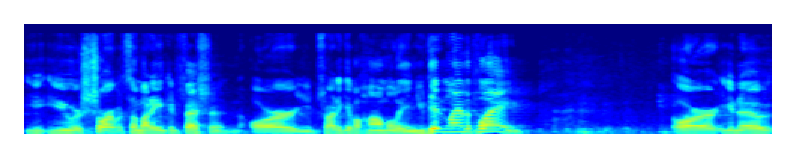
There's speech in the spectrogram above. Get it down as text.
you you are short with somebody in confession, or you try to give a homily and you didn't land the plane, or you know,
